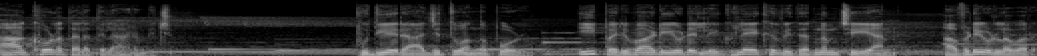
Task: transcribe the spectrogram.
ആഗോളതലത്തിൽ ആരംഭിച്ചു. പുതിയ രാജ്യത്ത് വന്നപ്പോൾ ഈ പരിപാടിയുടെ ലഘുലേഖ വിതരണം ചെയ്യാൻ അവിടെയുള്ളവർ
